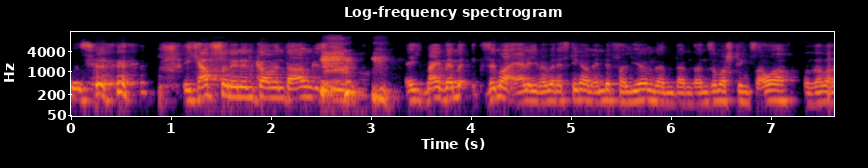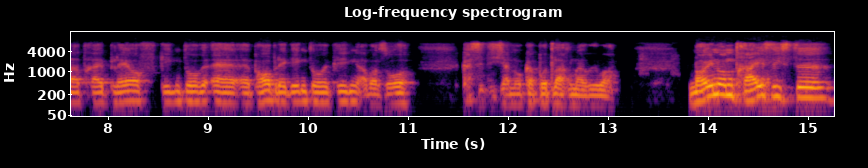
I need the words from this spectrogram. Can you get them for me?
ich habe es schon in den Kommentaren geschrieben. Ich meine, wenn wir, sind wir ehrlich, wenn wir das Ding am Ende verlieren, dann, dann, dann sind wir stinksauer. Und wenn wir da drei Playoff-Gegentore, äh, äh, Powerplay-Gegentore kriegen, aber so kannst du dich ja nur kaputt lachen darüber. 39.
